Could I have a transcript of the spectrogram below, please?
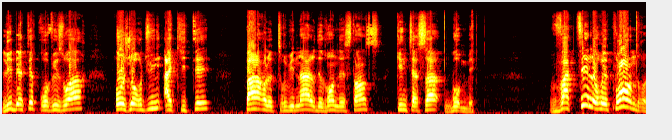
liberté provisoire aujourd'hui acquitté par le tribunal de grande instance Kinshasa Gombe. Va-t-il reprendre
